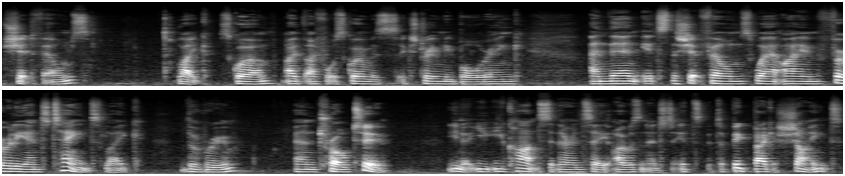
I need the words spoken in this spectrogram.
shit films like Squirm. I, I thought Squirm was extremely boring. And then it's the shit films where I'm thoroughly entertained, like The Room, and Troll Two. You know, you, you can't sit there and say I wasn't entertained. It's it's a big bag of shite,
